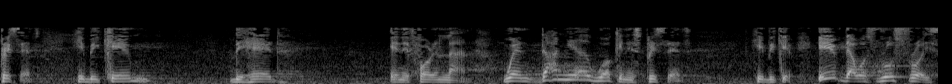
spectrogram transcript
precept, he became the head in a foreign land. When Daniel walked in his precept, he became. If there was Rolls Royce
